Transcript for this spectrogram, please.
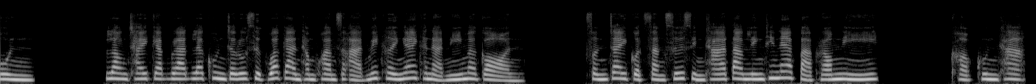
คุณ ลองใช้แก๊ปรัดและคุณจะรู้สึกว่าการทำความสะอาดไม่เคยง่ายขนาดนี้มาก่อน สนใจกดสั่งซื้อสินค้าตามลิงก์ที่แนบป่าพร้อมนี้ ขอบคุณค่ะ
